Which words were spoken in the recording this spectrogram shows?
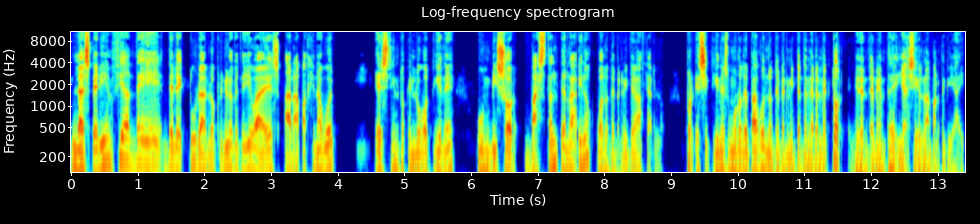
La experiencia de, de, lectura, lo primero que te lleva es a la página web. Es cierto que luego tiene un visor bastante rápido cuando te permiten hacerlo porque si tienes muro de pago no te permite tener el lector, evidentemente, y así es la parte que hay.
